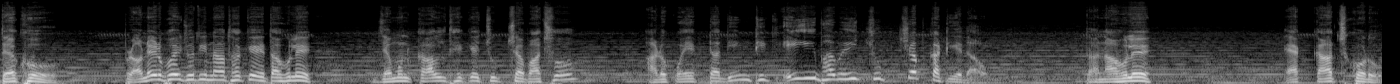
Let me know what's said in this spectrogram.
দেখো প্রাণের ভয় যদি না থাকে তাহলে যেমন কাল থেকে চুপচাপ আছো আরও কয়েকটা দিন ঠিক এইভাবেই চুপচাপ কাটিয়ে দাও। তা না হলে এক কাজ করো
